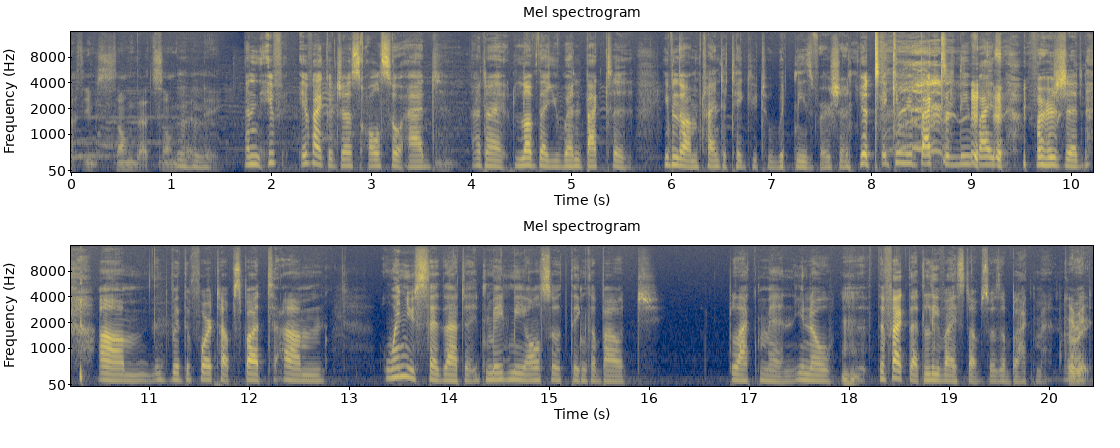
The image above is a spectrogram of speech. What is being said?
as he sung that song that day. And if if I could just also add, and I love that you went back to, even though I'm trying to take you to Whitney's version, you're taking me back to Levi's version um, with the four tops. But um, when you said that, it made me also think about black men. You know, th- the fact that Levi Stubbs was a black man, right? Correct.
